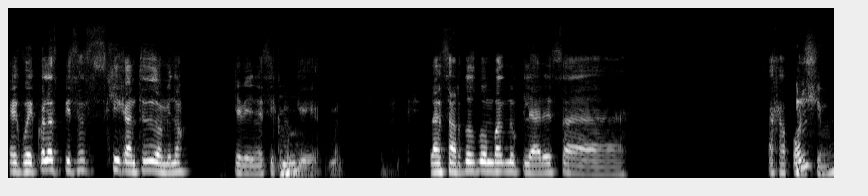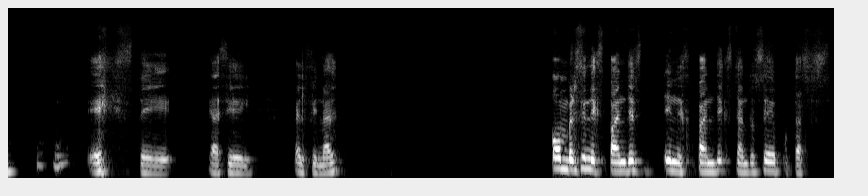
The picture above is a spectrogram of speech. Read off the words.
El güey con las piezas gigantes de dominó. Que viene así como que. bueno, lanzar dos bombas nucleares a. a Japón. Hiroshima. Este. Así, el final. Hombres en expandex, en expandex dándose de putazos.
